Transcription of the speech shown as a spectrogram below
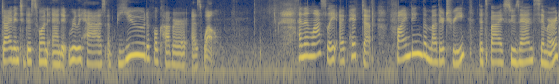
dive into this one and it really has a beautiful cover as well. And then lastly, I picked up Finding the Mother Tree that's by Suzanne Simard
